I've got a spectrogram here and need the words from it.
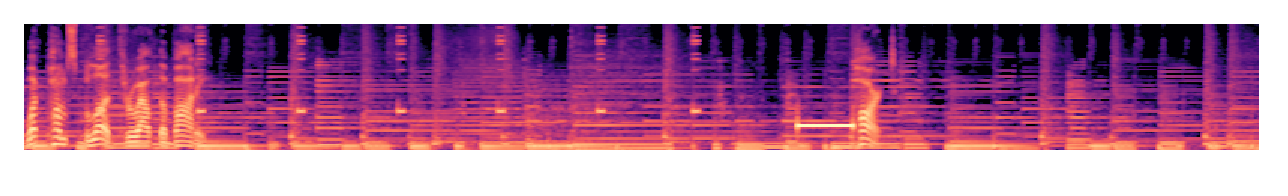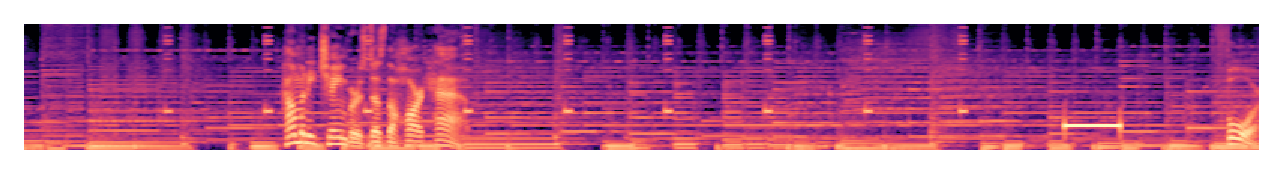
What pumps blood throughout the body? Heart. How many chambers does the heart have? Four.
